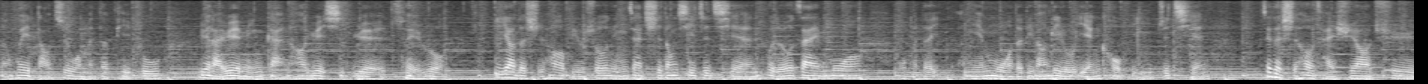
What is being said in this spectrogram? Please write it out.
能会导致我们的皮肤越来越敏感，然后越洗越脆弱。必要的时候，比如说您在吃东西之前，或者说在摸我们的黏膜的地方，例如眼、口、鼻之前，这个时候才需要去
